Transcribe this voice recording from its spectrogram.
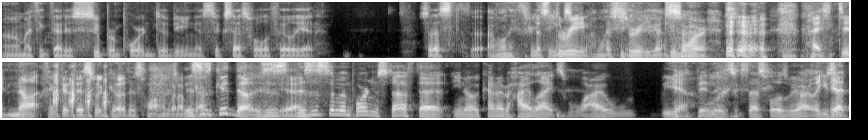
Um, I think that is super important to being a successful affiliate. So that's I've only three. That's things. three. I'm like, That's three. You got two sorry. more. Sorry. I did not think that this would go this long, but I'm this kind is good though. This is Yeah. this is some important stuff that you know it kind of highlights why we've Yeah. been as successful as we are. Like you Yeah. said,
